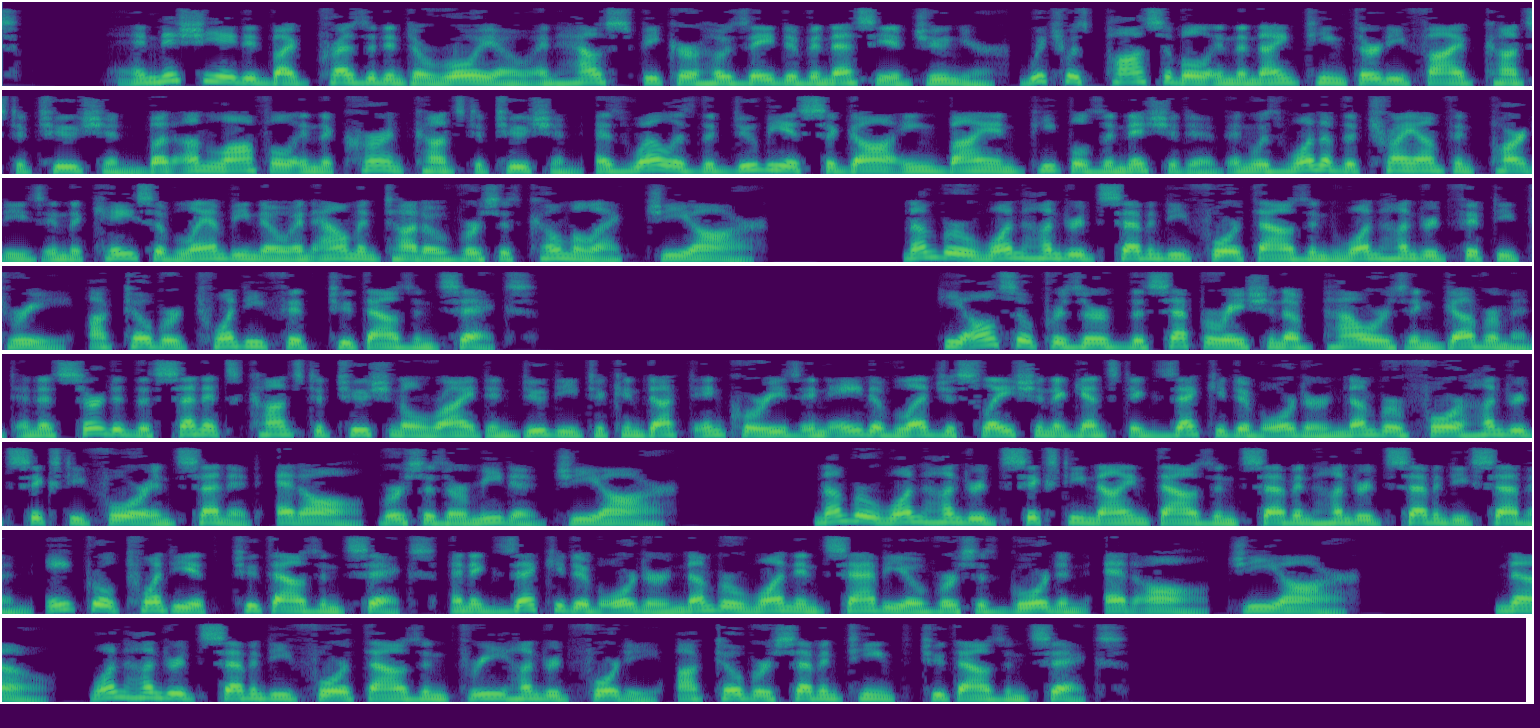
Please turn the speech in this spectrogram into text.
Initiated by President Arroyo and House Speaker José de Venecia Jr., which was possible in the 1935 Constitution but unlawful in the current Constitution, as well as the dubious Sigaw ng Bayan People's Initiative and was one of the triumphant parties in the case of Lambino and Aumentado vs. Comelec, Gr. Number 174153, October 25, 2006. He also preserved the separation of powers in government and asserted the Senate's constitutional right and duty to conduct inquiries in aid of legislation against Executive Order No. 464 in Senate, et al., versus Ermita, Gr. Number 169777, April 20, 2006, and Executive Order No. 1 in Sabio vs. Gordon, et al., Gr. No. 174,340, October 17, 2006.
